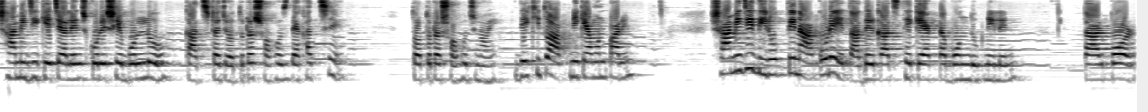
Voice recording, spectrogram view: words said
স্বামীজিকে চ্যালেঞ্জ করে সে বলল, কাজটা যতটা সহজ দেখাচ্ছে, ততটা সহজ নয়। দেখি তো আপনি কেমন পারেন? স্বামীজি দ্বিরক্তি না করে তাদের কাছ থেকে একটা বন্দুক নিলেন। তারপর,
